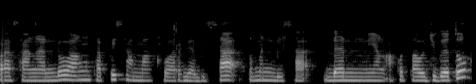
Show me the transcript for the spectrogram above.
pasangan doang, tapi sama keluarga bisa, temen bisa. Dan yang aku tahu juga tuh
